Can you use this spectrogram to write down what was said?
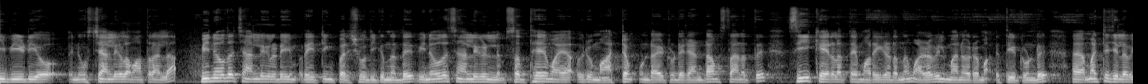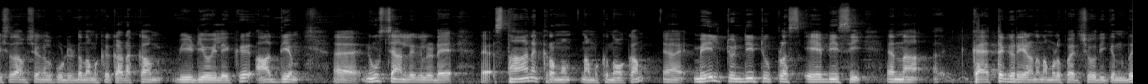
ഈ വീഡിയോ ന്യൂസ് ചാനലുകളെ മാത്രമല്ല വിനോദ ചാനലുകളുടെയും റേറ്റിംഗ് പരിശോധിക്കുന്നുണ്ട്. വിനോദ ചാനലുകളിലും ശ്രദ്ധേയമായ ഒരു മാറ്റം ഉണ്ടായിട്ടുണ്ട്. രണ്ടാം സ്ഥാനത്ത് സി കേരളത്തെ മറികടന്ന് മഴവിൽ മനോരമ എത്തിയിട്ടുണ്ട്. മറ്റ് ചില വിശദാംശങ്ങൾ കൂടിയിട്ട് നമുക്ക് കടക്കാം വീഡിയോയിലേക്ക്. ആദ്യം ന്യൂസ് ചാനലുകളുടെ സ്ഥാനക്രമം നമുക്ക് നോക്കാം. Male twenty two plus A B C എന്ന കാറ്റഗറിയാണ് നമ്മൾ പരിശോധിക്കുന്നത്.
